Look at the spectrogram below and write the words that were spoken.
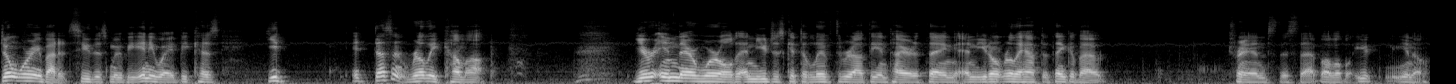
don't worry about it. See this movie anyway because you it doesn't really come up. You're in their world and you just get to live throughout the entire thing and you don't really have to think about trans this that blah blah blah. You, you know.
